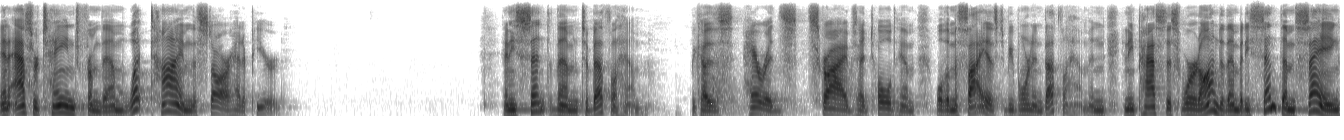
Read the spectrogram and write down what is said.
and ascertained from them what time the star had appeared. And he sent them to Bethlehem because Herod's scribes had told him, well, the Messiah is to be born in Bethlehem. And, and he passed this word on to them, but he sent them, saying,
